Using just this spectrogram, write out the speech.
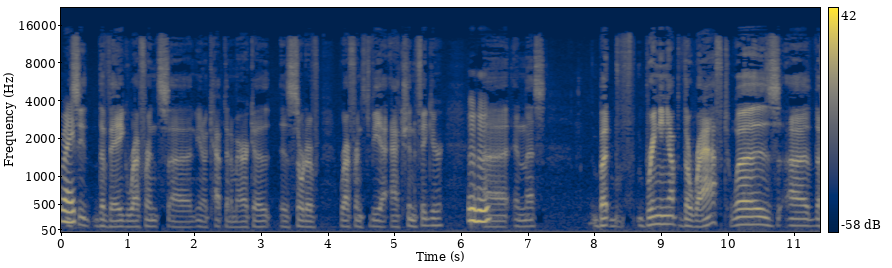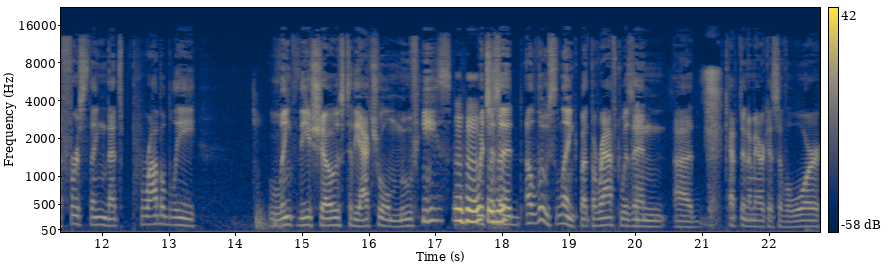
You Right. see the vague reference, uh, you know, Captain America is sort of referenced via action figure uh, in this. But bringing up the raft was uh, the first thing that's probably linked these shows to the actual movies, which is a, a loose link. But the raft was in uh, Captain America: Civil War.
